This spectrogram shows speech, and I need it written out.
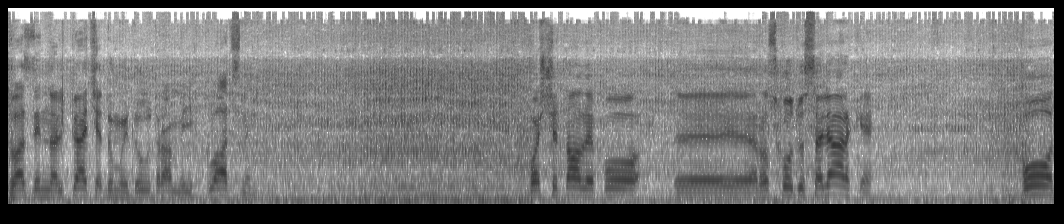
21.05, я думаю, до утра ми їх клацнемо. Посчитали по е, розходу солярки по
